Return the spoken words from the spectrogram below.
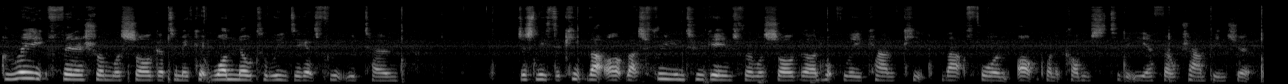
great finish from Lasogga to make it 1-0 to Leeds against Fleetwood Town. Just needs to keep that up. That's three in two games for Lasogga and hopefully he can keep that form up when it comes to the EFL Championship.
